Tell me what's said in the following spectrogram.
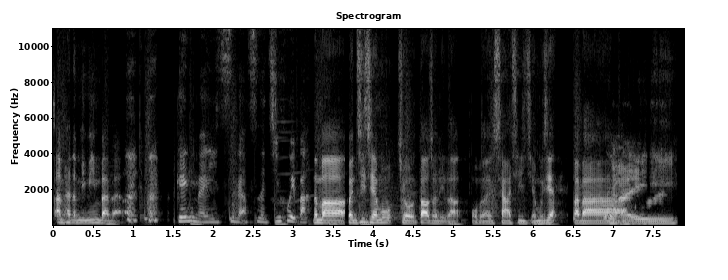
安排的明明白白了。给你们一次两次的机会吧。那么本期节目就到这里了，我们下期节目见，拜拜拜拜。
